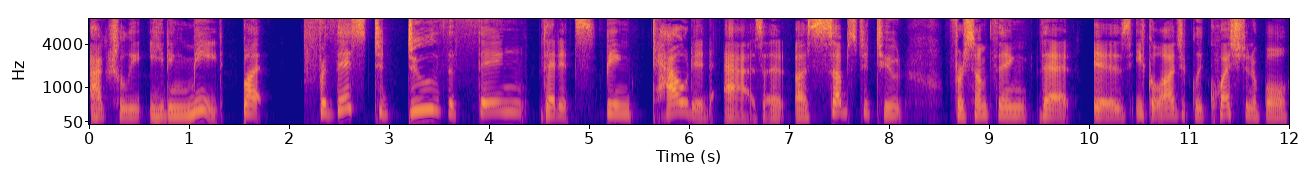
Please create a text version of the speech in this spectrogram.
actually eating meat. But for this to do the thing that it's being touted as a, a substitute for something that is ecologically questionable,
